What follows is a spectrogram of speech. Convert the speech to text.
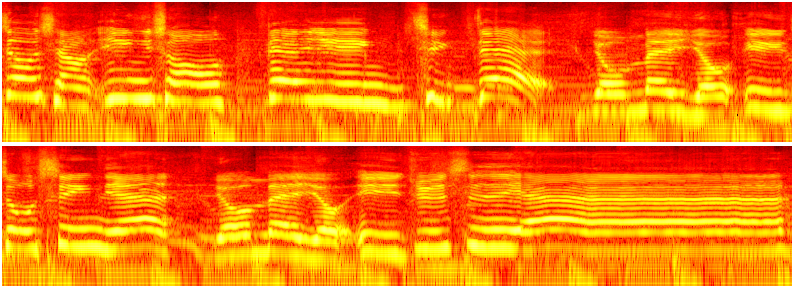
就像英雄电影情节。有没有一种信念？有没有一句誓言？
